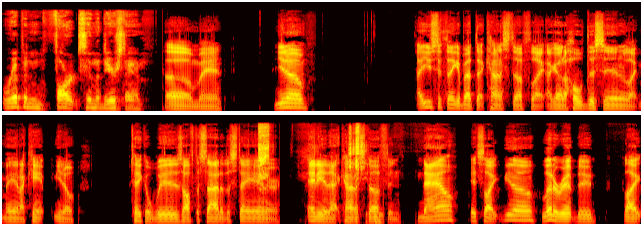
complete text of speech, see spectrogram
ripping farts in the deer stand? Oh man. You know, I used to think about that kind of stuff like I got to hold this in or like man, I can't, you know, take a whiz off the side of the stand or any of that kind of stuff and now it's like, you know, let her rip, dude. Like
